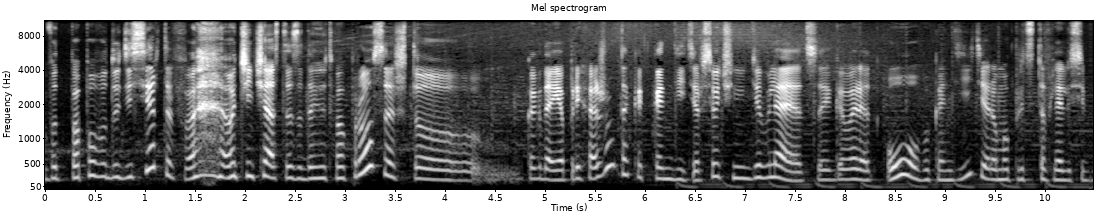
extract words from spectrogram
вот по поводу десертов очень часто задают вопросы, что когда я прихожу, так как кондитер, все очень удивляются и говорят, о, вы кондитер, а мы представляли себе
